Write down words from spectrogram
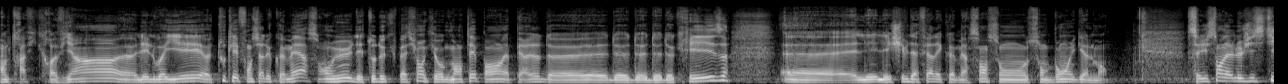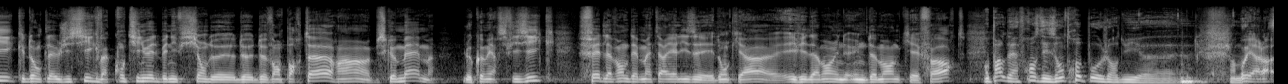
Le trafic revient, euh, les loyers, euh, toutes les foncières de commerce ont eu des taux d'occupation qui ont augmenté pendant la période de, de, de, de crise. Euh, les, les, chiffres d'affaires des commerçants sont, sont bons également. S'agissant de la logistique, donc la logistique va continuer de bénéficier de, de, de vents porteurs, hein, puisque même le commerce physique fait de la vente dématérialisée. Et donc il y a évidemment une, demande qui est forte. On parle de la France des entrepôts aujourd'hui. oui, alors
